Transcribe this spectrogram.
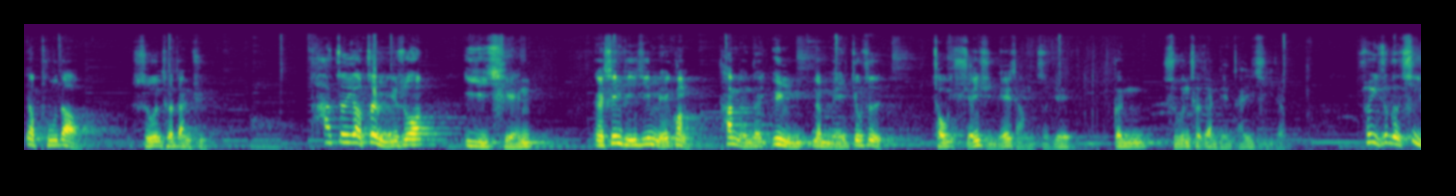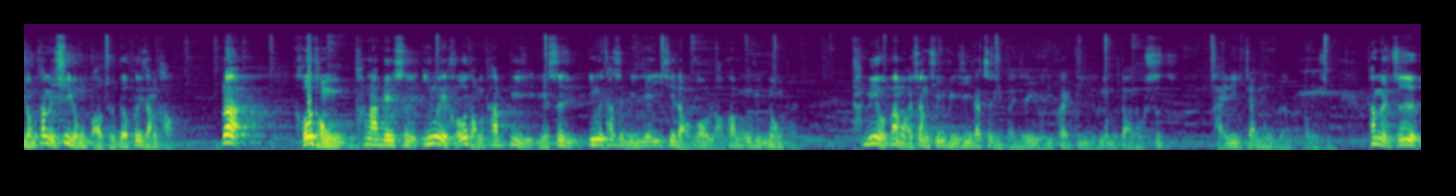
要铺到石温车站去。他这要证明说，以前呃新平溪煤矿他们的运的煤就是从选洗煤厂直接跟石温车站连在一起的，所以这个系统他们系统保存的非常好。那。合同他那边是因为合同他必也是因为他是民间一些老工老矿工去弄的，他没有办法像新平溪他自己本身有一块地有那么大的是财力在弄的东西，他们只是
